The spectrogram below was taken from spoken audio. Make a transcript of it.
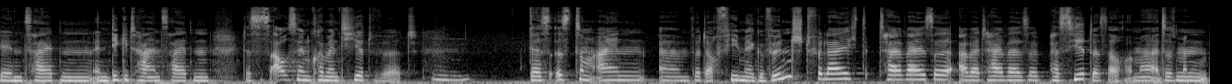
den Zeiten, in digitalen Zeiten, dass das Aussehen kommentiert wird. Mhm. Das ist zum einen, ähm, wird auch viel mehr gewünscht vielleicht teilweise, aber teilweise passiert das auch immer. Also man,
